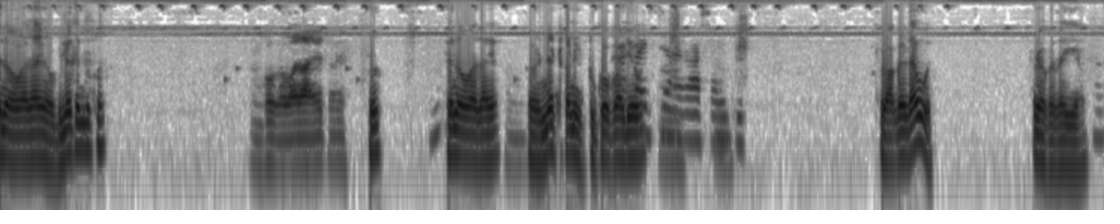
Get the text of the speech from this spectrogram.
શેનો અવાજ આવ્યો અભિલો તમે કોઈ કોક અવાજ આવ્યો તો શેનો અવાજ આવ્યો ને ઠાણી ટૂંકો પાડ્યો આ side છે, આ side છે. તો આગળ જવું હોય રગત અહીંયા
